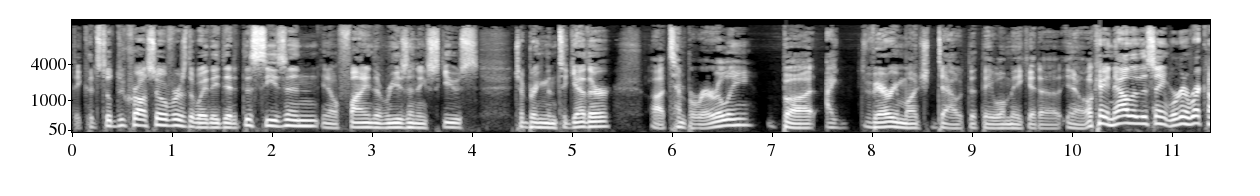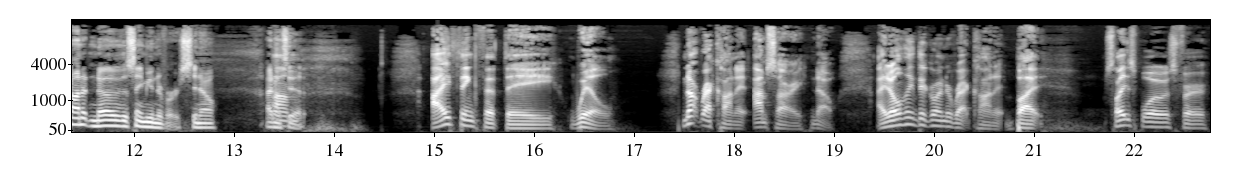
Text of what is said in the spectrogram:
They could still do crossovers the way they did it this season, you know, find a reason, excuse to bring them together uh, temporarily. But I very much doubt that they will make it a, you know, okay, now they're the same. We're going to retcon it. No, they're the same universe. You know, I don't see Um, that. I think that they will not retcon it. I'm sorry. No, I don't think they're going to retcon it. But slight spoilers for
